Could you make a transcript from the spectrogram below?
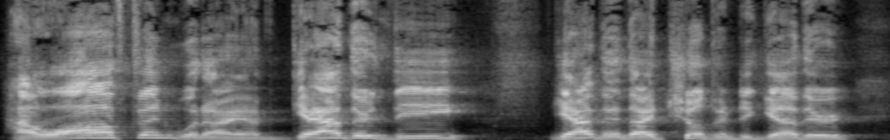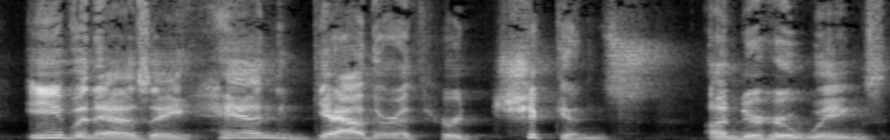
how often would I have gathered thee, gathered thy children together, even as a hen gathereth her chickens under her wings,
